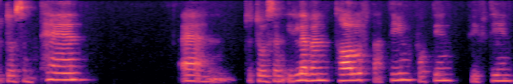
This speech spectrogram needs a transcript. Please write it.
2010 2011 12 13 14 15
